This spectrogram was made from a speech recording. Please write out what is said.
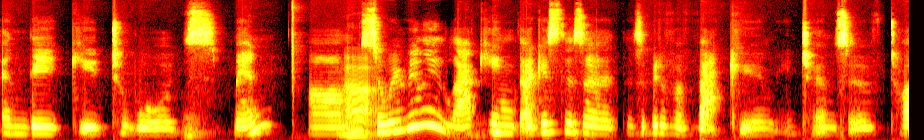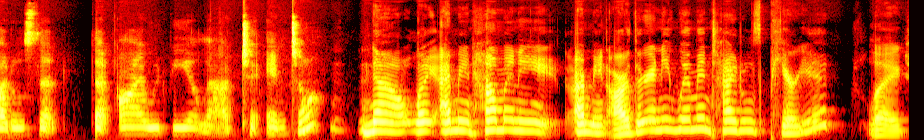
and they're geared towards men. Um, Ah. So we're really lacking. I guess there's a there's a bit of a vacuum in terms of titles that that I would be allowed to enter. Now, like, I mean, how many? I mean, are there any women titles? Period. Like,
